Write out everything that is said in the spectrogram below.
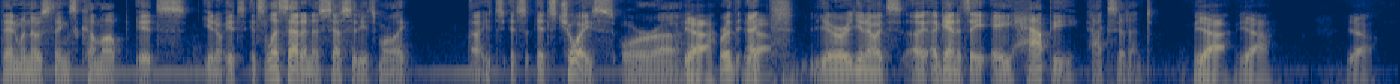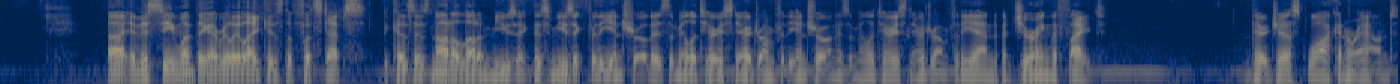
then when those things come up, it's you know it's it's less out of necessity. It's more like uh, it's it's it's choice or uh, Yeah, or, yeah. I, or you know it's uh, again it's a a happy accident. Yeah, yeah, yeah. Uh, in this scene, one thing I really like is the footsteps because there's not a lot of music. There's music for the intro. There's the military snare drum for the intro, and there's a military snare drum for the end. But during the fight, they're just walking around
